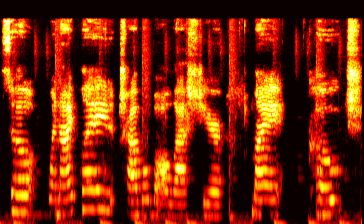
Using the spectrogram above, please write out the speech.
So when I played travel ball last year, my coach,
